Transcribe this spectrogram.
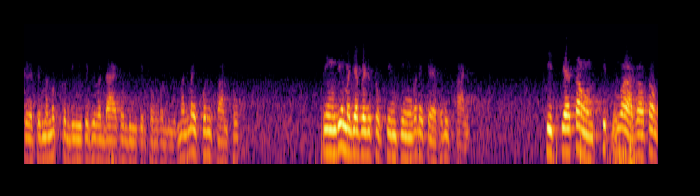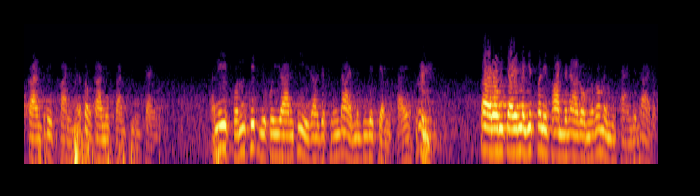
เกิดเป็นมนุษย์ก็ดี เป็นเทวดาก็ดีเป็นพรหมก็ดี มันไม่พ้นความทุกข์สิ่งที่มันจะเป็นสุขจริง ๆ ก็ได้แก่พระนิพพานจิตจะต้องคิดว่าเราต้องการพระนิพพานและต้องการมีความจริงใจ อันนี้ผลทิพย์อยู่กุยานที่เราจะพึงได้มันดีจะแจ่มใสถ้าอารมณ์ใจไม่ยึดพระนิพพานเป็นอารมณ์แล้วก็ไม่มีทางจะได้หรอก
